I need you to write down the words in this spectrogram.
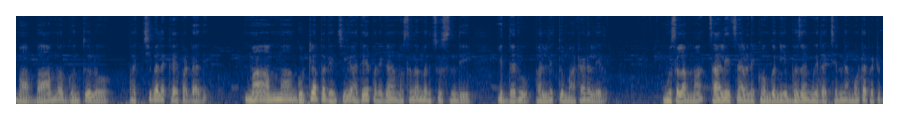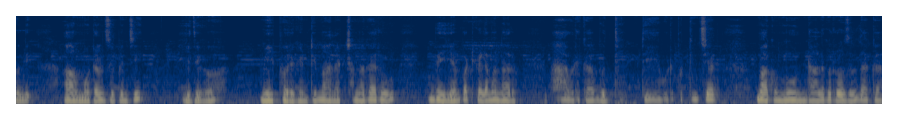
మా బామ్మ గొంతులో పచ్చి వెలక్కాయ పడ్డాది. మా అమ్మ గుడ్లప్పగించి అదే పనిగా ముసలమ్మని చూసింది. ఇద్దరూ పల్లెత్తు మాట్లాడలేదు. ముసలమ్మ చాలీ చాలని కొంగుని భుజం మీద చిన్న మూట పెట్టుకుంది. ఆ మూటను చూపించి ఇదిగో మీ పొరుగింటి మా లక్షమ్మ గారు బియ్యం పట్టుకెళ్ళమన్నారు. ఆవిడక బుద్ధి దేవుడు పుట్టించాడు. మాకు మూడు నాలుగు రోజుల దాకా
